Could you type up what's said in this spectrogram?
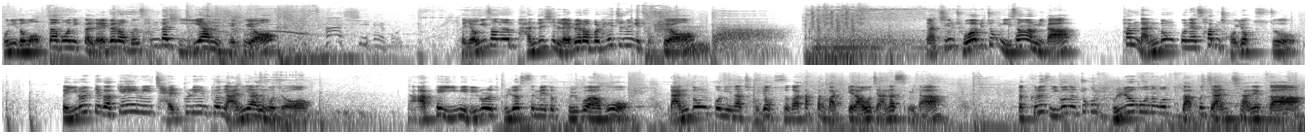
돈이 너무 없다 보니까 레벨업은 3-2 하면 되고요. 자, 여기서는 반드시 레벨업을 해주는 게 좋고요. 야 지금 조합이 조금 이상합니다 3 난동꾼의 3 저격수 자, 이럴 때가 게임이 잘 풀리는 편이 아니라는 거죠 자, 앞에 이미 리로를 돌렸음에도 불구하고 난동꾼이나 저격수가 딱딱 맞게 나오지 않았습니다 자, 그래서 이거는 조금 돌려보는 것도 나쁘지 않지 않을까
